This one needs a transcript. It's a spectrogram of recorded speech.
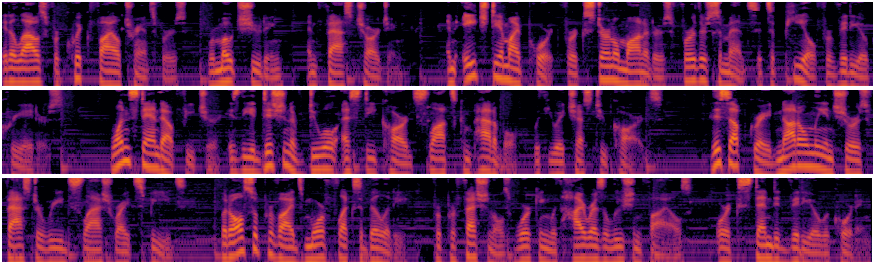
it allows for quick file transfers, remote shooting, and fast charging. An HDMI port for external monitors further cements its appeal for video creators. One standout feature is the addition of dual SD card slots compatible with UHS 2 cards. This upgrade not only ensures faster read-slash-write speeds, but also provides more flexibility for professionals working with high-resolution files or extended video recording.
